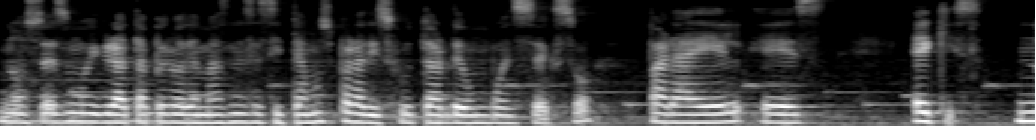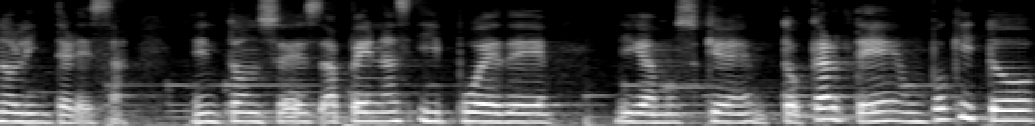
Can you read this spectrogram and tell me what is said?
nos es muy grata, pero además necesitamos para disfrutar de un buen sexo, para él es X, no le interesa. Entonces apenas y puede, digamos que, tocarte un poquito,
